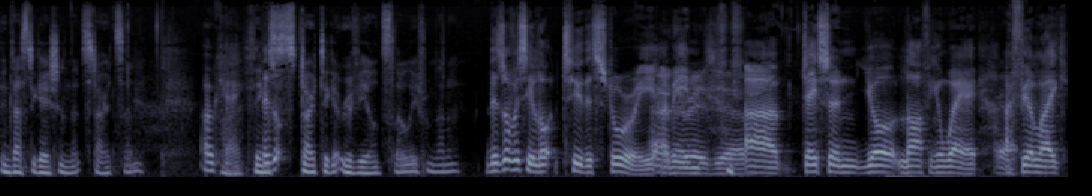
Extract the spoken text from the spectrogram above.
investigation that starts, and okay, uh, things there's... start to get revealed slowly from then on there's obviously a lot to this story. Oh, I mean, is, yeah. uh, Jason, you're laughing away. Yeah. I feel like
